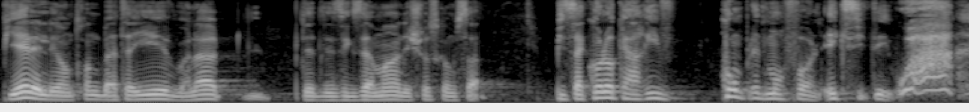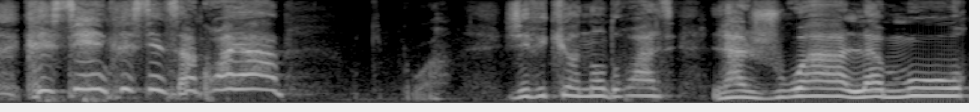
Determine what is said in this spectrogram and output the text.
Puis elle, elle est en train de batailler, voilà, peut-être des examens, des choses comme ça. Puis sa coloc arrive complètement folle, excitée. Waouh, Christine, Christine, c'est incroyable. j'ai vécu un endroit, la joie, l'amour,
